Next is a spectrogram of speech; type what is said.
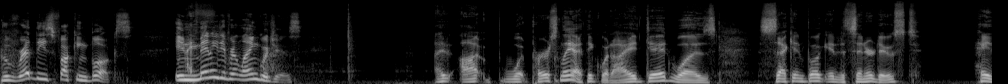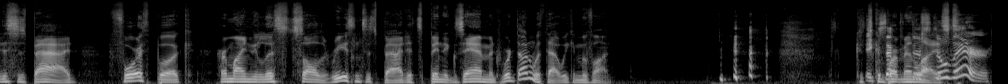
who've read these fucking books in many different languages. I, I what personally I think what I did was second book it is introduced. Hey, this is bad. Fourth book, Hermione lists all the reasons it's bad. It's been examined. We're done with that. We can move on. it's Except that they're compartmentalized. still there.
